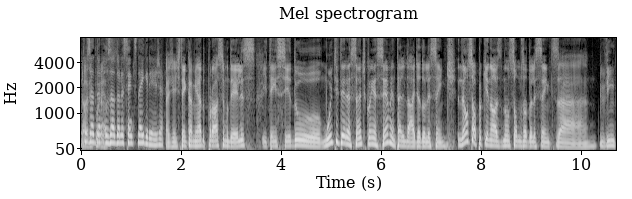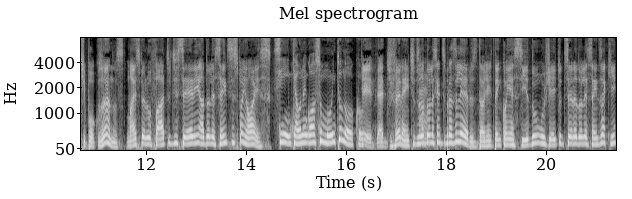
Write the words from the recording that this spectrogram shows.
gente, com os, ado- os adolescentes da igreja. A gente tem caminhado próximo deles e tem sido muito interessante conhecer a mentalidade adolescente. Não só porque nós não somos adolescentes há 20 e poucos anos, mas pelo fato de serem adolescentes espanhóis. Sim, que é um negócio muito louco. Que é diferente dos É. adolescentes brasileiros. Então a gente tem conhecido o jeito de ser adolescentes aqui.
